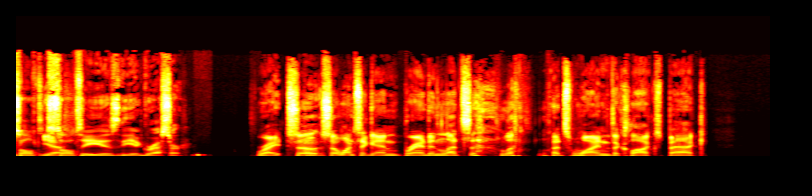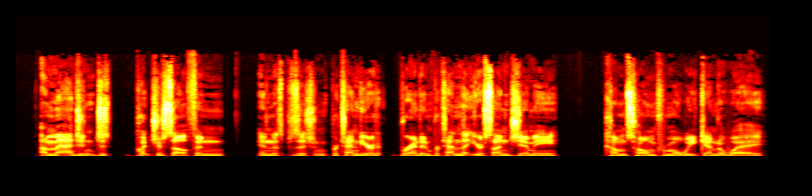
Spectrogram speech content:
Salt, Yes. Psalty is the aggressor. Right. So so once again, Brandon, let's let let's wind the clocks back. Imagine just put yourself in in this position. Pretend you're Brandon, pretend that your son Jimmy comes home from a weekend away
